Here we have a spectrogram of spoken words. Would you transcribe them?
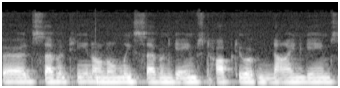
third 17 on only 7 games, top 2 of 9 games.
